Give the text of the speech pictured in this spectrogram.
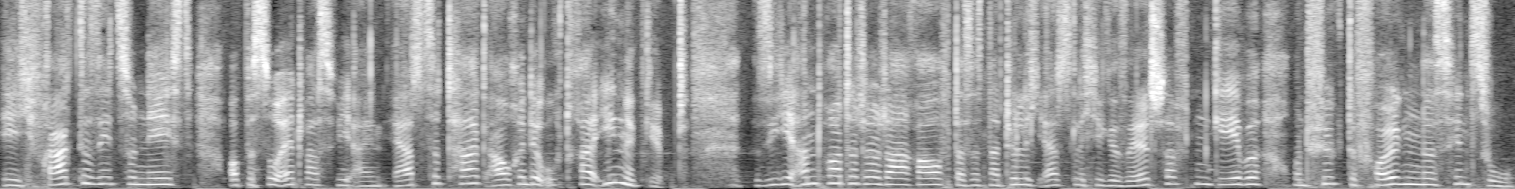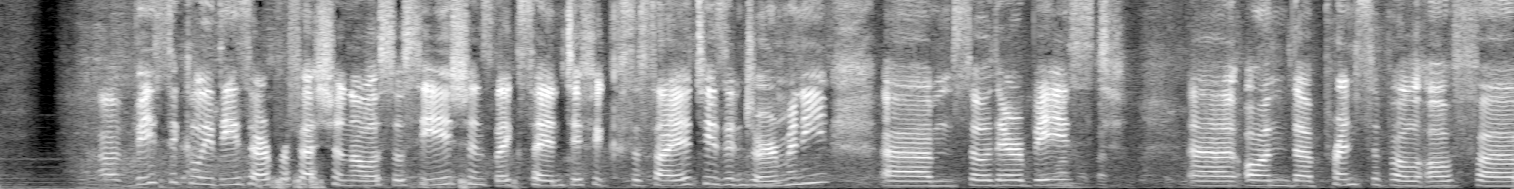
Ich fragte sie zunächst, ob es so etwas wie einen Ärztetag auch in der Ukraine gibt. Sie antwortete darauf, dass es natürlich ärztliche Gesellschaften gäbe und fügte Folgendes hinzu. Uh, basically, these are professional associations like scientific societies in Germany. Um, so they're based uh, on the principle of uh,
